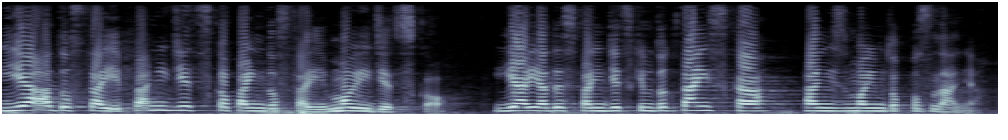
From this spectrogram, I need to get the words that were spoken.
Ja dostaję pani dziecko, pani dostaje moje dziecko. Ja jadę z pani dzieckiem do Gdańska, pani z moim do Poznania.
